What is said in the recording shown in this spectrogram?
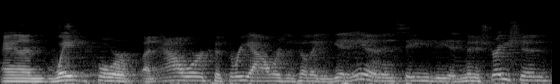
and wait for an hour to three hours until they can get in and see the administration,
